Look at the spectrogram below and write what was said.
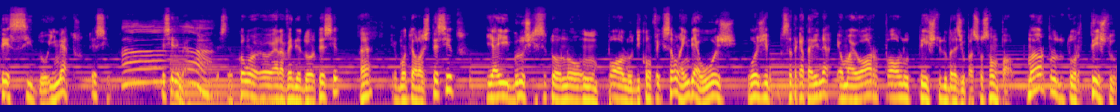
tecido, em metro, tecido. Ah. Tecido em metro. Tecido. Como eu era vendedor de tecido, né? Eu montei a loja de tecido, e aí Brusque se tornou um polo de confecção, ainda é hoje. Hoje Santa Catarina é o maior polo têxtil do Brasil, passou São Paulo. O maior produtor têxtil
